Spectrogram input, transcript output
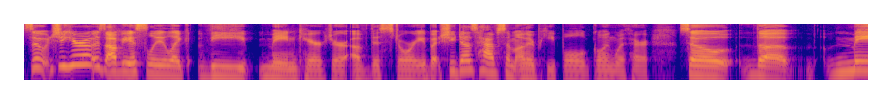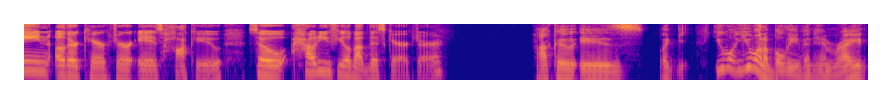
so Chihiro is obviously like the main character of this story, but she does have some other people going with her. So the main other character is Haku. So how do you feel about this character? Haku is like you want you want to believe in him, right?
